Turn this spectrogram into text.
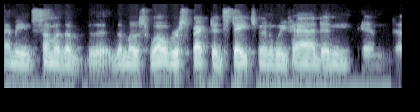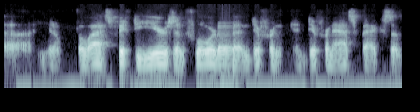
I mean, some of the the, the most well respected statesmen we've had in in uh, you know the last 50 years in Florida and different in different aspects of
